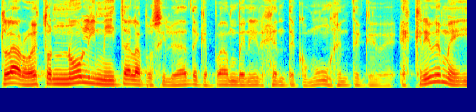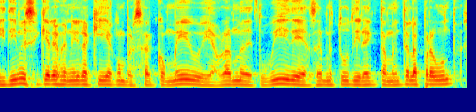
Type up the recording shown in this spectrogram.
Claro, esto no limita la posibilidad de que puedan venir gente común, gente que escríbeme y dime si quieres venir aquí a conversar conmigo y hablarme de tu vida y hacerme tú directamente las preguntas,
